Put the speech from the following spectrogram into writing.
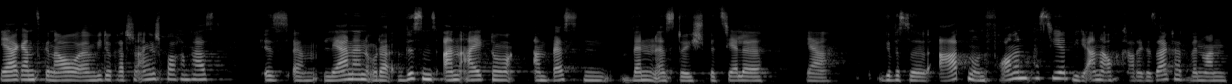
Ja, ganz genau. Ähm, wie du gerade schon angesprochen hast, ist ähm, Lernen oder Wissensaneignung am besten, wenn es durch spezielle ja, gewisse Arten und Formen passiert, wie die Anna auch gerade gesagt hat. Wenn man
